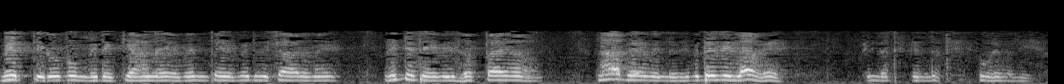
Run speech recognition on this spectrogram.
वेत्ति रूपम विद ज्ञान है विनते विद विचार में विद्यते विद सत्ताया लाभ है विन्दते विद्यते लाभ है विन्दते विन्दते उहे बनी है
